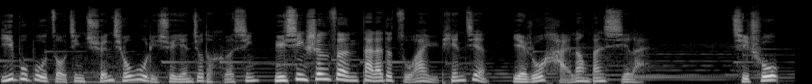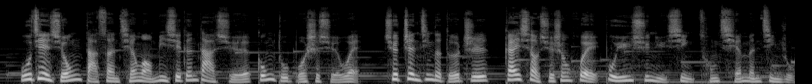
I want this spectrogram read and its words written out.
一步步走进全球物理学研究的核心，女性身份带来的阻碍与偏见也如海浪般袭来。起初，吴健雄打算前往密歇根大学攻读博士学位，却震惊地得知该校学生会不允许女性从前门进入。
